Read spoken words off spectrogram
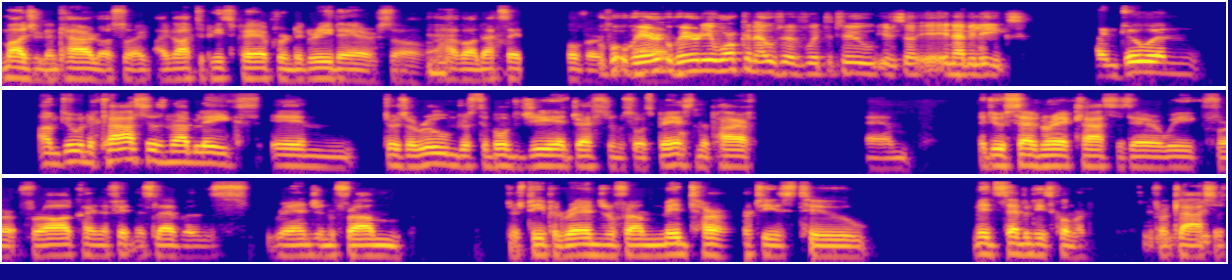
module in Carlow. So I, I got the piece of paper and degree there. So I have all that side over. where where are you working out of with the two? You're so in Abbeyleix. I'm doing I'm doing the classes in Abbeyleix in there's a room just above the GA dressing room, so it's based in the park. Um I do seven or eight classes there a week for, for all kind of fitness levels, ranging from there's people ranging from mid thirties to mid seventies coming for classes.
